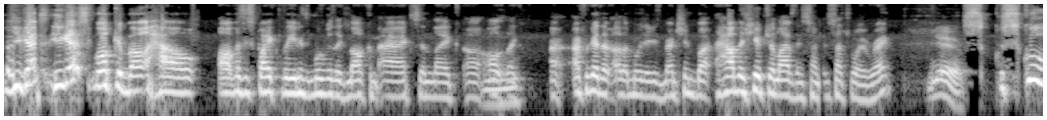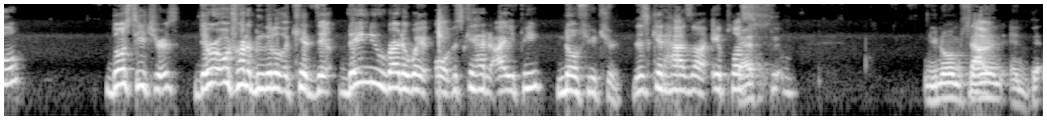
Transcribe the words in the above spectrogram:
You guys, you guys spoke about how obviously Spike Lee in his movies like Malcolm X and like uh, all Mhm. like I, I forget the other movie that he's mentioned, but how they shaped your lives in, some, in such a way, right? yeah sc- school, those teachers, they were all trying to belittle the kids. They they knew right away. Oh, this kid had an IEP, no future. This kid has a A plus. You know what I'm saying? and th-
